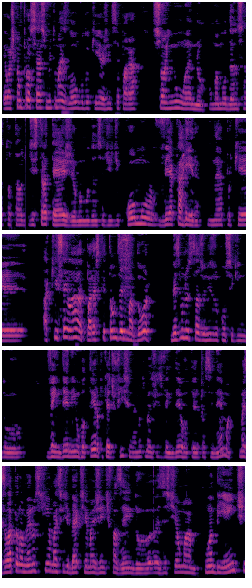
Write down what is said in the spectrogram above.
eu acho que é um processo muito mais longo do que a gente separar só em um ano uma mudança total de estratégia, uma mudança de, de como ver a carreira, né? Porque aqui, sei lá, parece que é tão desanimador, mesmo nos Estados Unidos não conseguindo vender nenhum roteiro, porque é difícil, né? É muito mais difícil vender o roteiro para cinema, mas lá pelo menos tinha mais feedback, tinha mais gente fazendo, existia uma, um ambiente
